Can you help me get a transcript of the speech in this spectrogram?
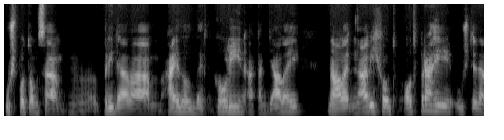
už potom sa pridáva Heidelberg, Kolín a tak ďalej. No ale na východ od Prahy, už teda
